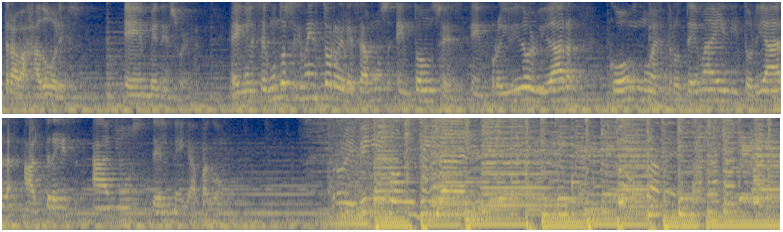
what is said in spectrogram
trabajadores en Venezuela. En el segundo segmento regresamos entonces en Prohibido Olvidar con nuestro tema editorial a tres años del megapagón. Prohibido olvidar. Thank you.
